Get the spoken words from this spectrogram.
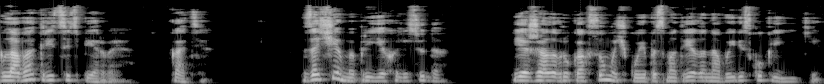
Глава 31. Катя. Зачем мы приехали сюда? Я сжала в руках сумочку и посмотрела на вывеску клиники,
